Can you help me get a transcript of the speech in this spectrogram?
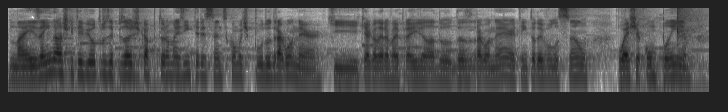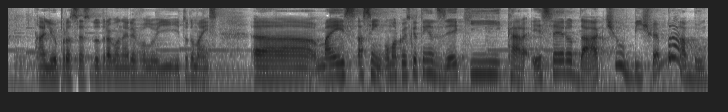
Mas ainda acho que teve outros episódios de captura mais interessantes, como tipo o do Dragonair, que, que a galera vai pra ilha lá do, do Dragonair, tem toda a evolução, o Ash acompanha ali o processo do Dragonair evoluir e tudo mais. Uh, mas, assim, uma coisa que eu tenho a dizer é que, cara, esse Aerodactyl, o bicho é brabo.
